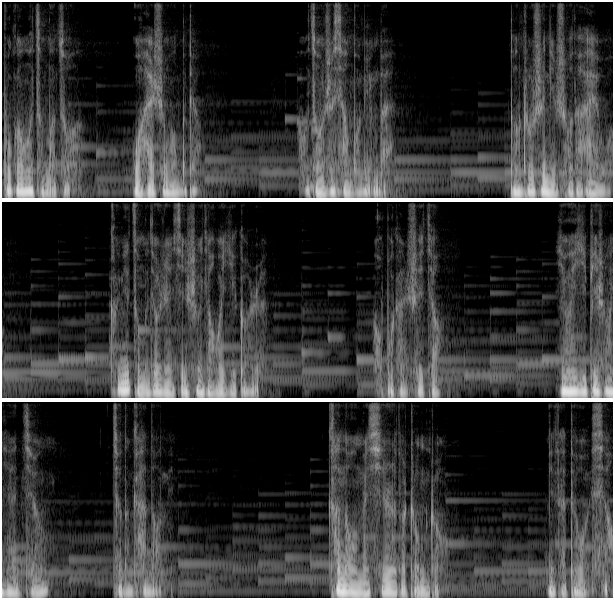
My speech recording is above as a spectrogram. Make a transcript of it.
不管我怎么做，我还是忘不掉。我总是想不明白，当初是你说的爱我，可你怎么就忍心剩下我一个人？我不敢睡觉，因为一闭上眼睛，就能看到你，看到我们昔日的种种。你在对我笑。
